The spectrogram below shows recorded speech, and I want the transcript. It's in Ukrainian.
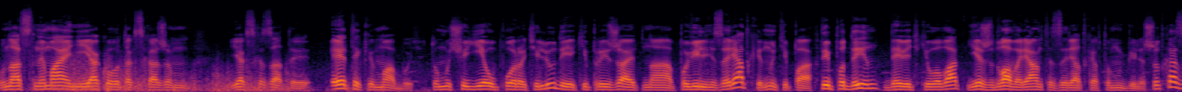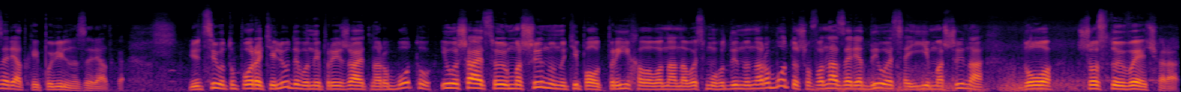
у нас немає ніякого, так скажем, як сказати, етики, мабуть, тому що є упороті люди, які приїжджають на повільні зарядки. Ну, типа, тип 1, 9 кВт. Є ж два варіанти зарядки автомобіля: швидка зарядка і повільна зарядка. І ці от упораті люди вони приїжджають на роботу і лишають свою машину. Ну, типа, от приїхала вона на 8 годину на роботу, щоб вона зарядилася, її машина до 6 вечора.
